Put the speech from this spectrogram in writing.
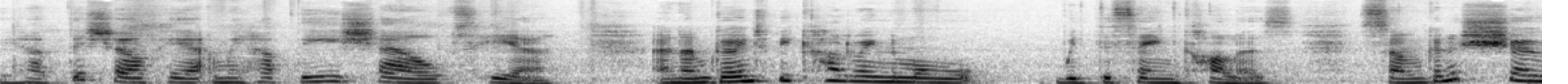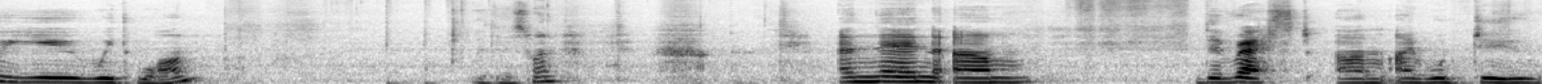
We have this shelf here and we have these shelves here. And I'm going to be colouring them all with the same colours. So I'm going to show you with one with this one. And then um, the rest um, I will do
